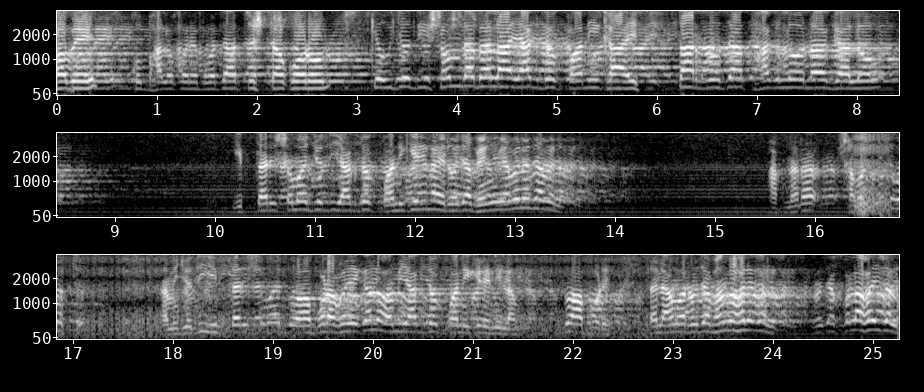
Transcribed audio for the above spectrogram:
হবে। খুব ভালো করে বোঝার চেষ্টা করুন। কেউ যদি সন্ধ্যাবেলা এক ঢোক পানি খায়, তার রোজা থাকল না গেল। ইফতারির সময় যদি এক ঢোক পানি খেয়ে নেয়, রোজা ভেঙে যাবে না যাবে না? আপনারা সবাই বুঝতে পারছেন। আমি যদি ইফতারির সময় দোয়া পড়া হয়ে গেল, আমি এক ঢোক পানি খেয়ে নিলাম। দোয়া পড়ে। তাহলে আমার রোজা ভাঙা হয়ে গেল, রোজা খোলা হয়ে গেল।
